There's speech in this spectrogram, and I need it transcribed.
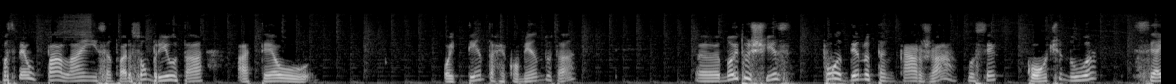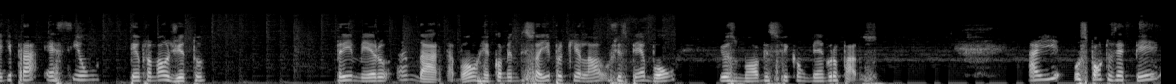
Você vai upar lá em Santuário Sombrio, tá? Até o 80 recomendo, tá? Uh, no 8x Podendo tancar já, você continua, segue para S1, Templo Maldito, primeiro andar, tá bom? Recomendo isso aí porque lá o XP é bom e os mobs ficam bem agrupados. Aí os pontos EP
